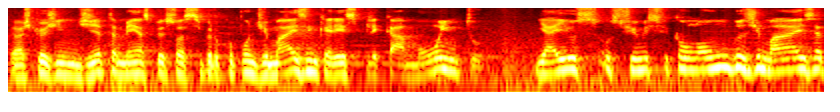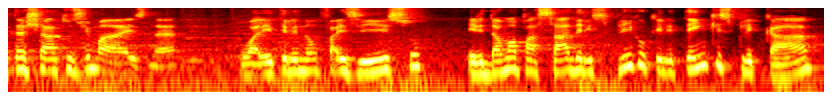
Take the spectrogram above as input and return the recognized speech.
Eu acho que hoje em dia também as pessoas se preocupam demais em querer explicar muito, e aí os, os filmes ficam longos demais e até chatos demais, né? O Alita ele não faz isso, ele dá uma passada, ele explica o que ele tem que explicar,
